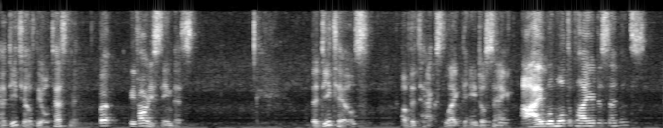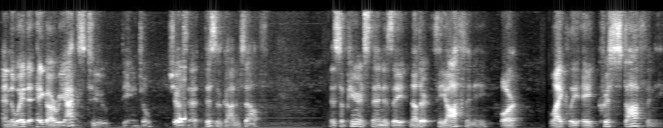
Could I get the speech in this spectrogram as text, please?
uh, details of the Old Testament. But we've already seen this. The details of the text, like the angel saying, I will multiply your descendants, and the way that Hagar reacts to the angel shows that this is God himself. This appearance then is a, another theophany, or likely a Christophany.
